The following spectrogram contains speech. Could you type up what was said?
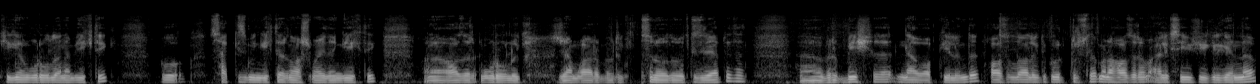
kelgan urug'larni ham ekdik. Bu sakkiz ming gektardan oshiq maydonga ekdik. Mana hozir urug'lik jamg'ari bir sinovdan o'tkazilyapti. E, bir beshta nav olib kelindi. Hosildorlikni ko'rib turibsizlar mana hozir ham alekseyevich ekilgan nav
